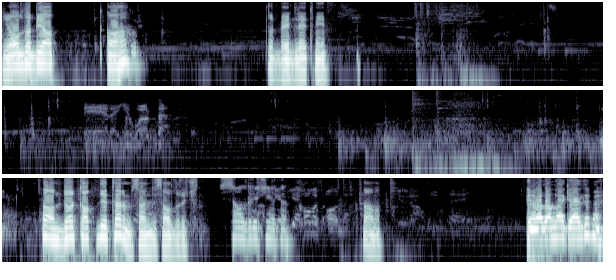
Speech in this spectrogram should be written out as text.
Yolda bir at... Aha. Dur. Dur belli etmeyeyim. Tamam 4 atlı yeter mi sence saldırı için? Saldırı için yeter. Tamam. Benim adamlar geldi mi?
